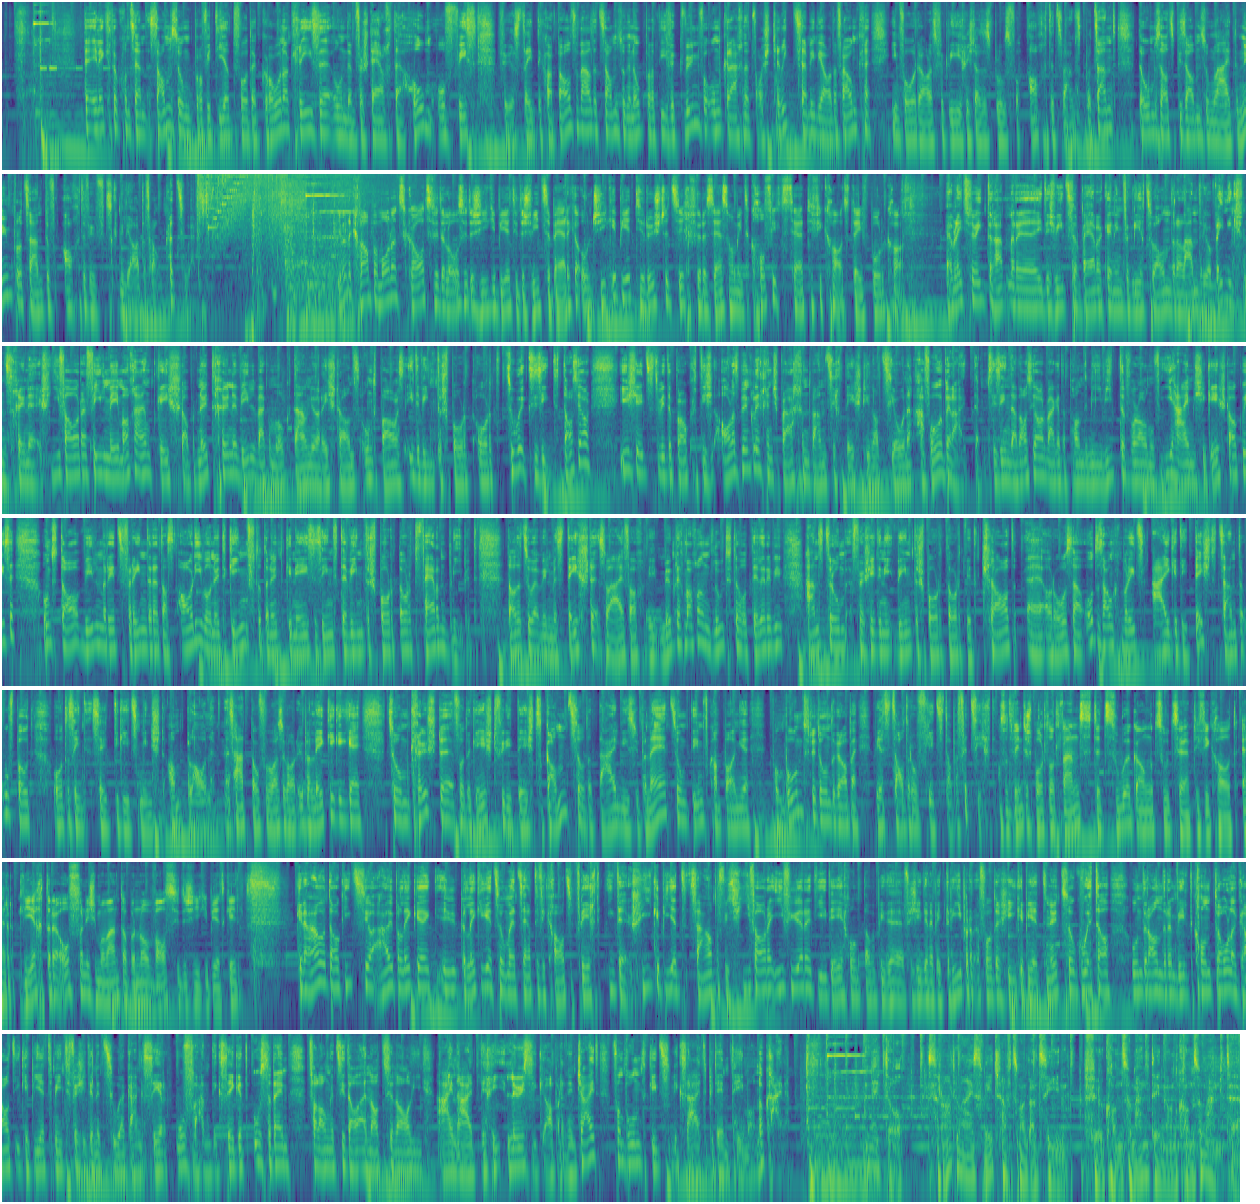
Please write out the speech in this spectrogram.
Der Elektrokonzern Samsung profitiert von der Corona-Krise und dem verstärkten Homeoffice. Für das dritte Quartal verwaltet Samsung einen operativen Gewinn von umgerechnet fast 13 Milliarden Franken. Im Vorjahresvergleich ist das ein Plus von 28 Prozent. Der Umsatz bei Samsung leitet um 9 Prozent auf 58 Milliarden Franken zu. In einem knappen Monat geht es wieder los in den Skigebieten in den Schweizer Bergen. Und die Skigebiete rüsten sich für eine Saison mit Covid-Zertifikat. Dave Burkhardt. Im letzten Winter hat man äh, in den Schweizer Bergen im Vergleich zu anderen Ländern ja wenigstens können Skifahren viel mehr machen haben Gäste aber nicht können, weil wegen dem Lockdown ja Restaurants und Bars in den Wintersportorten zu sind. Das Jahr ist jetzt wieder praktisch alles möglich. Entsprechend wenn sich Destinationen auch vorbereiten. Sie sind auch das Jahr wegen der Pandemie weiter vor allem auf einheimische Gäste angewiesen. Und da will man jetzt verhindern, dass alle, die nicht geimpft oder nicht genesen sind, den Wintersportort fernbleiben. Dazu will man das Testen so einfach wie möglich machen. Und laut der Hotelrevue haben sie darum verschiedene Wintersportorte wie Gschad, äh, Arosa oder St. Moritz eigene Testzentren aufgebaut oder sind solche zumindest am Planen. Es hat offenbar sogar Überlegungen gegeben, zum Kosten der Gäste für die Tests ganz oder teilweise übernehmen, um die Impfkampagne vom Bund nicht untergraben, wird es darauf jetzt aber verzichten. Also die Wintersportler wollen den Zugang zu Zertifikat erleichtern. Offen ist im Moment aber noch, was in den Skigebieten gilt. Genau, da gibt es ja auch Überlegungen, Überlegungen eine Zertifikatspflicht in den Skigebieten selber fürs Skifahren einführen. Die Idee kommt aber bei den verschiedenen Betreibern der Skigebiete nicht so gut an. Unter anderem, weil die Kontrollen gerade in Gebieten mit verschiedenen Zugängen sehr aufwendig sind. Außerdem verlangen sie da eine nationale, einheitliche Lösung. Aber einen Entscheid vom Bund gibt es, wie gesagt, bei dem Thema noch keinen. Netto. Das Radio 1 Wirtschaftsmagazin für Konsumentinnen und Konsumenten.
